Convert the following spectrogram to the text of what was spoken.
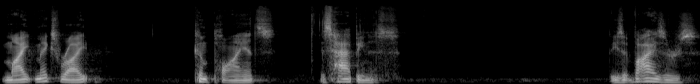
Might makes right, compliance is happiness. These advisors,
